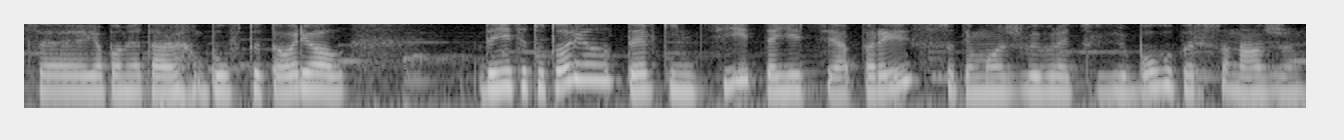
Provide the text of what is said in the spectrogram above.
Це, я пам'ятаю, був туторіал. Дається туторіал, де в кінці дається приз, що ти можеш вибрати любого персонажа.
